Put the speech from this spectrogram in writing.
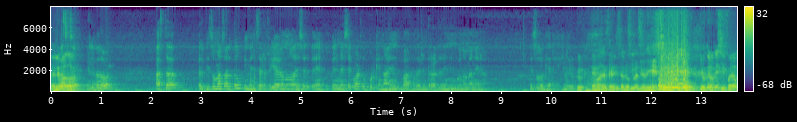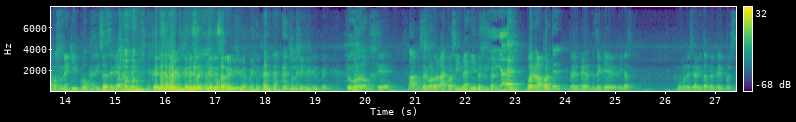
Elevador. elevador hasta el piso más alto y me encerraría en, uno de ese, en, en ese cuarto porque nadie va a poder entrar de ninguna manera. Eso es lo que haría yo. Yo creo que Carissa lo planeó sí, bien. sí, yo creo que- Yo creo que si fuéramos un equipo, Carissa sería la mente. Carissa, re- Carissa- Carissa, revívame. ¿Tú, gordo? ¿Qué? No, pues el gordo en la cocina y... Bueno, aparte, de- antes de que digas, como les decía ahorita Pepe, pues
